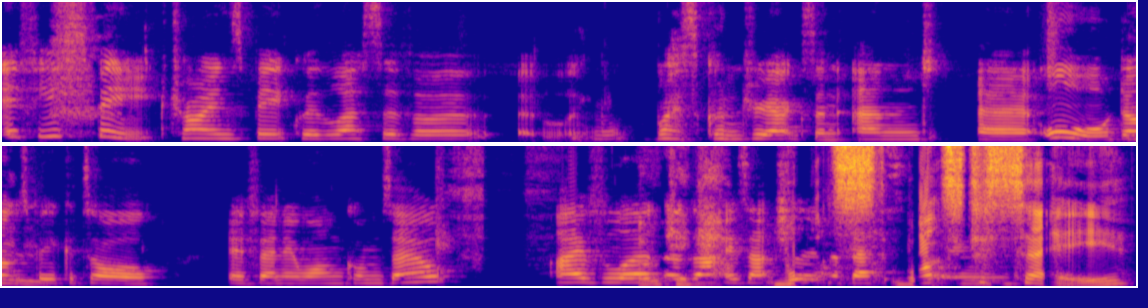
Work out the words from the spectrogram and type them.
if you speak, try and speak with less of a uh, West Country accent, and uh, or don't Mm. speak at all if anyone comes out. I've learned Okay, that that is actually What's the best. what's to say?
